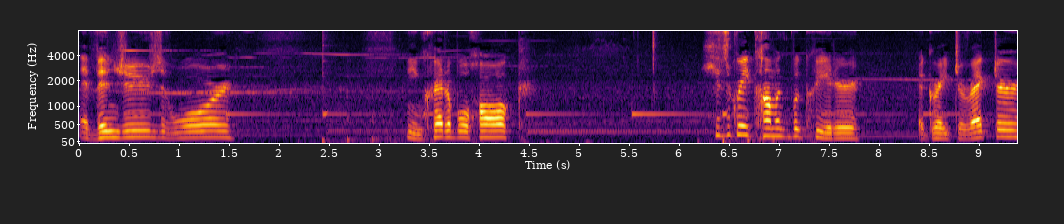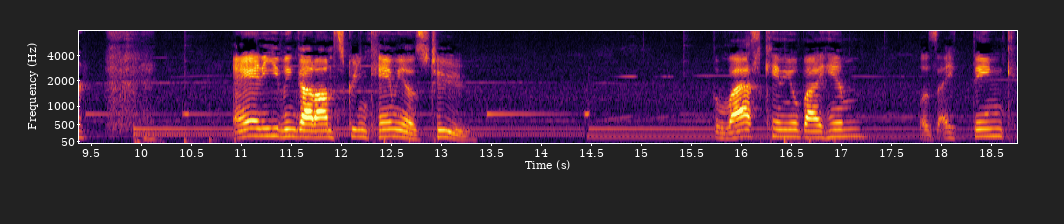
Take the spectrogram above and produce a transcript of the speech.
Avengers of War, The Incredible Hulk. He's a great comic book creator, a great director, and he even got on screen cameos too. The last cameo by him was, I think,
